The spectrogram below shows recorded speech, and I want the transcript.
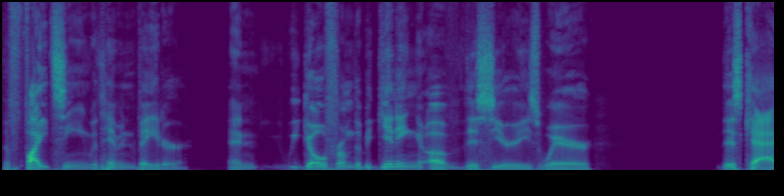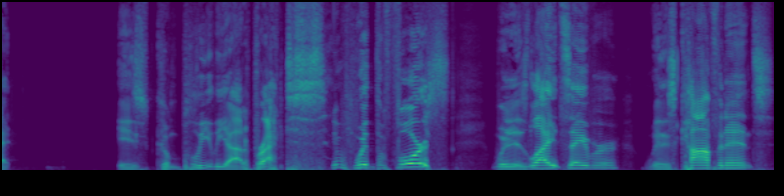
The fight scene with him and Vader, and we go from the beginning of this series where this cat is completely out of practice with the force, with his lightsaber, with his confidence.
